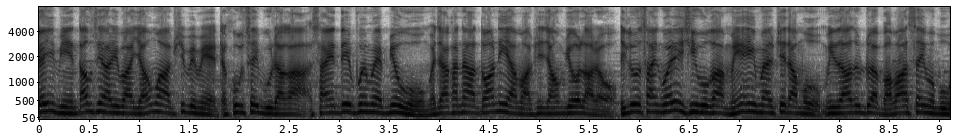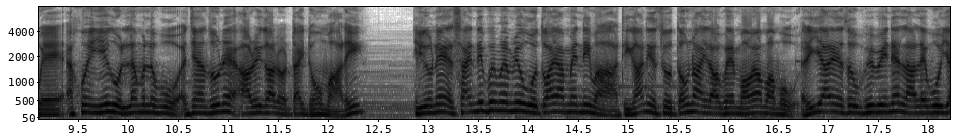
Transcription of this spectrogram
ကိတ်ပြင်တောက်စရာတွေပါရောင်းမှာဖြစ်ပေမဲ့တခုစိတ်ပူတာကဆိုင်အစ်စ်ဖွင့်မဲ့မြို့ကိုမကြာခဏသွားနေရမှာဖြစ်ကြောင်းပြောလာတော့ဒီလိုဆိုင်ခွဲတွေရှိဖို့ကမင်းအိမ်မက်ဖြစ်တာမို့မိသားစုအတွက်ဘာမှစိတ်မပူပဲအခွင့်အရေးကိုလက်မလွတ်ဖို့အကြံစိုးနဲ့အာရစ်ကတော့တိုက်တွန်းပါတယ်။ ဒီလိုနဲ့ဆိုင်သိဖွင့်မဲ့မျိုးကိုတွားရမယ့်နေ့မှာဒီကားနေဆို3နာရီလောက်ပဲမောင်းရမှာမို့အရိရရဲ့ဆိုဖေဖေနဲ့လာလဲဖို့ရ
